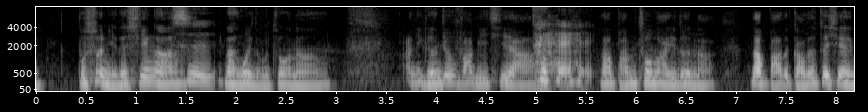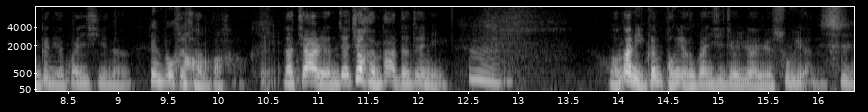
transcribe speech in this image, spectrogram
不顺你的心啊，是，那会怎么做呢？啊，你可能就发脾气啊，对，然后把他们臭骂一顿啊，那把搞得这些人跟你的关系呢变不非常不好，对，那家人就就很怕得罪你。嗯，哦，那你跟朋友的关系就越来越疏远。是，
